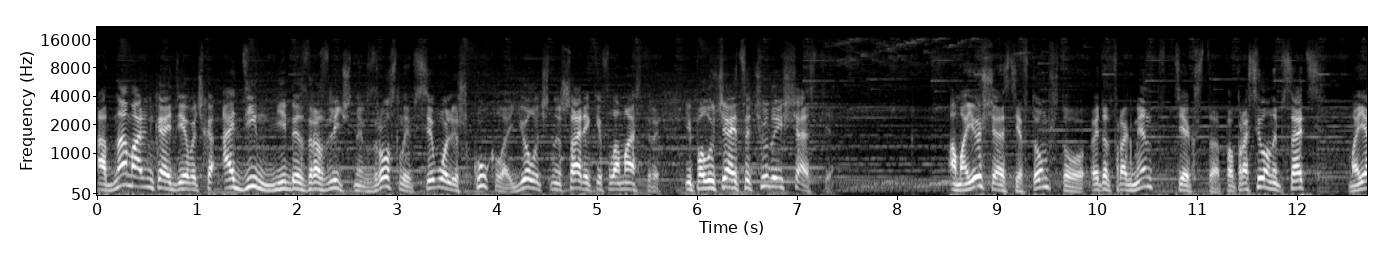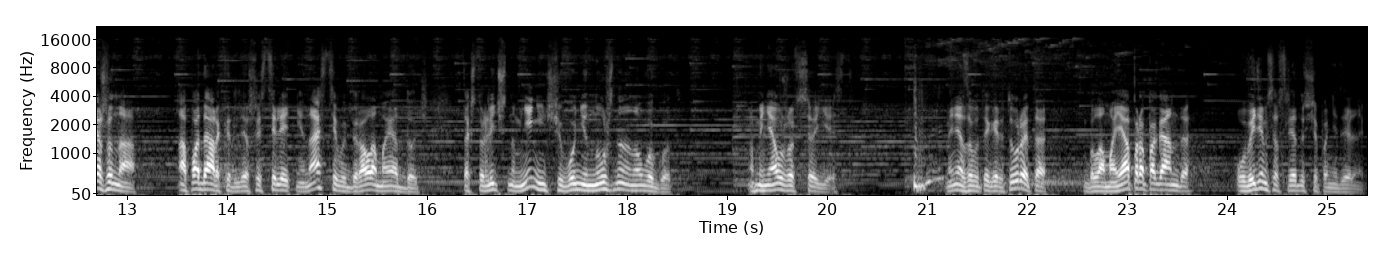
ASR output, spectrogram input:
Одна маленькая девочка, один небезразличный взрослый, всего лишь кукла, елочные шарики, фломастеры. И получается чудо и счастье. А мое счастье в том, что этот фрагмент текста попросила написать моя жена, а подарки для шестилетней Насти выбирала моя дочь. Так что лично мне ничего не нужно на Новый год. У меня уже все есть. Меня зовут Игорь Тур, это была моя пропаганда. Увидимся в следующий понедельник.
